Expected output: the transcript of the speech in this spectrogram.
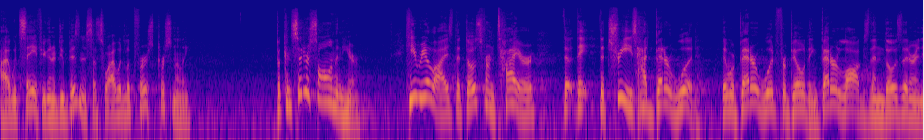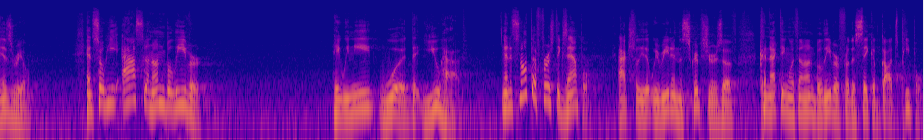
I would say if you're going to do business, that's where I would look first, personally. But consider Solomon here. He realized that those from Tyre, the, they, the trees had better wood. They were better wood for building, better logs than those that are in Israel. And so he asked an unbeliever, Hey, we need wood that you have. And it's not the first example, actually, that we read in the scriptures of connecting with an unbeliever for the sake of God's people.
